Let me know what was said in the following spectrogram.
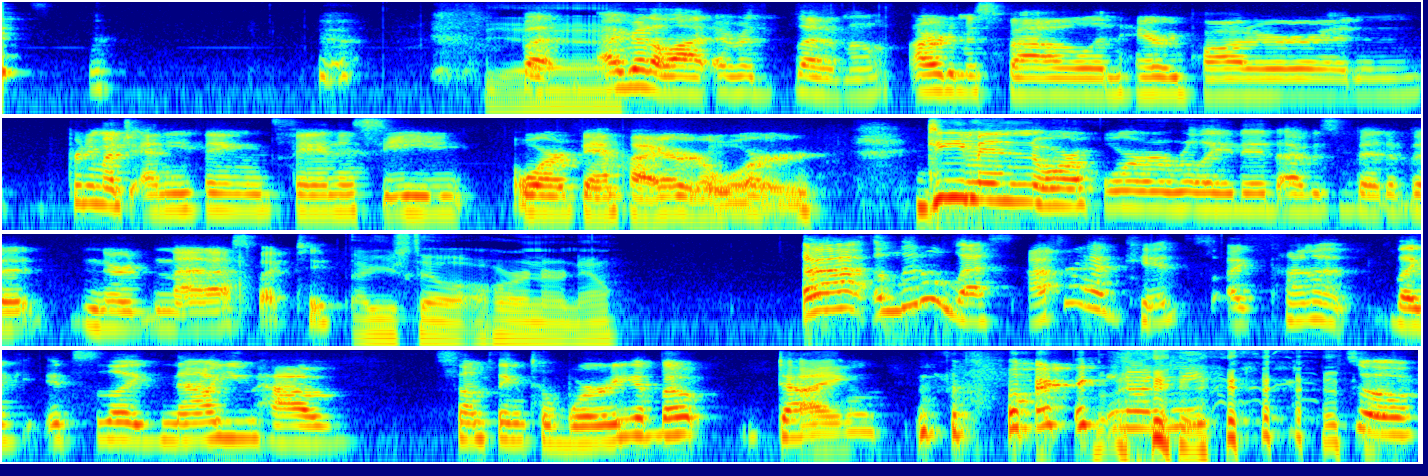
yeah. But I read a lot. I read, I don't know, Artemis Fowl and Harry Potter and pretty much anything fantasy or vampire or demon or horror related. I was a bit of a nerd in that aspect too. Are you still a horror nerd now? Uh, a little less. After I had kids, I kind of like it's like now you have something to worry about dying for. you know what I mean? so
